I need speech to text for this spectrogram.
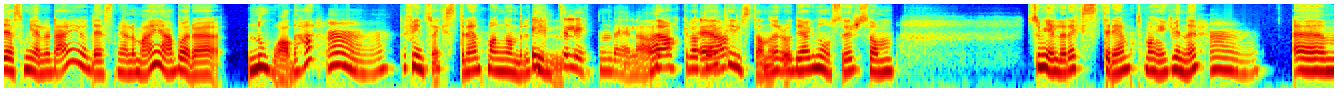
det som gjelder deg, og det som gjelder meg, er bare noe av det her. Mm. Det finnes jo ekstremt mange andre til... Bitte liten del av Det det. er akkurat det. Ja. Tilstander og diagnoser som som gjelder ekstremt mange kvinner. Mm. Um,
